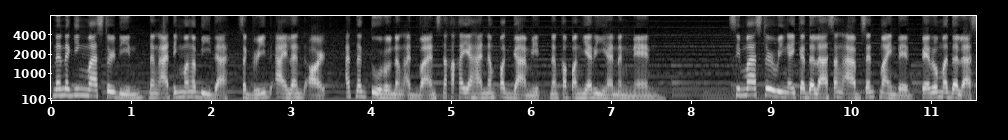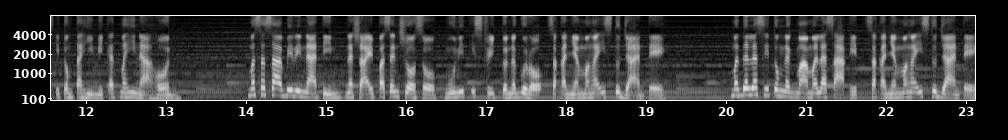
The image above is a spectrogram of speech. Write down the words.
na naging master din ng ating mga bida sa Grid Island Art at nagturo ng advanced na kakayahan ng paggamit ng kapangyarihan ng Nen. Si Master Wing ay kadalasang absent-minded pero madalas itong tahimik at mahinahon. Masasabi rin natin na siya ay pasensyoso, ngunit istrikto na guro sa kanyang mga estudyante. Madalas itong nagmamalasakit sa kanyang mga estudyante,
